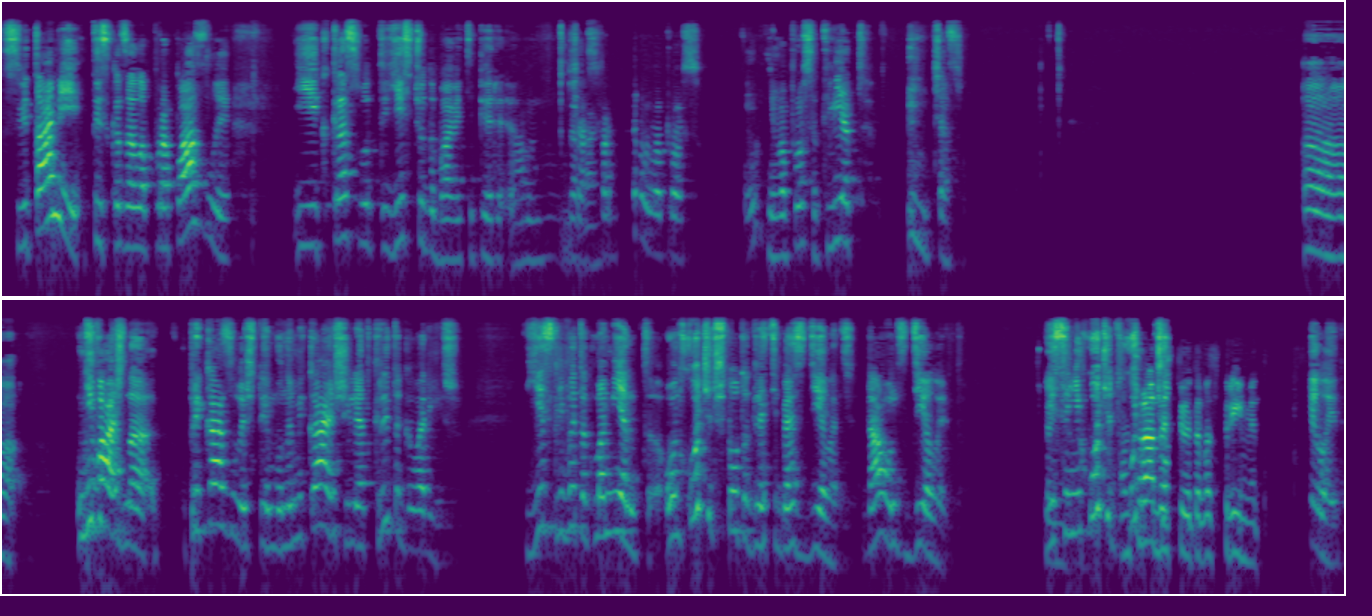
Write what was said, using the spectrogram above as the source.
цветами. Ты сказала про пазлы. И как раз вот есть что добавить теперь. Эм, Давай. Сейчас сформулирую вопрос. Не вопрос, ответ. Сейчас. А, неважно, приказываешь ты ему, намекаешь или открыто говоришь. Если в этот момент он хочет что-то для тебя сделать, да, он сделает. Конечно. Если не хочет, он хоть с радостью это воспримет. Делает.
